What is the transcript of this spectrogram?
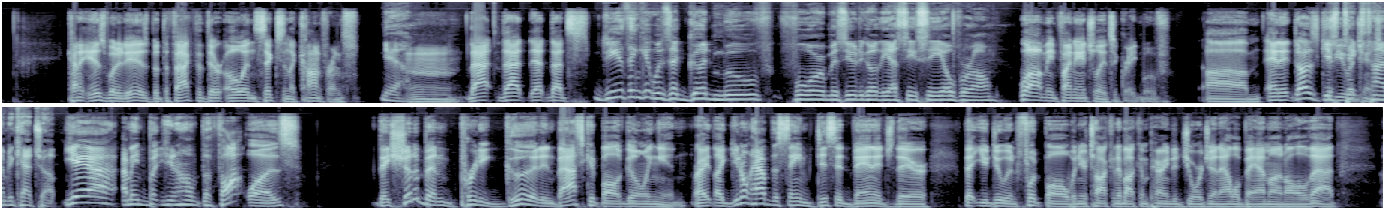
kind of is what it is. But the fact that they're 0 and 6 in the conference, Yeah. mm, that, that that that's Do you think it was a good move for Mizzou to go to the SEC overall? well, I mean, financially, it's a great move, um, and it does give Just you takes a chance. time to catch up. Yeah, I mean, but you know, the thought was they should have been pretty good in basketball going in, right? Like you don't have the same disadvantage there that you do in football when you're talking about comparing to Georgia and Alabama and all of that.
